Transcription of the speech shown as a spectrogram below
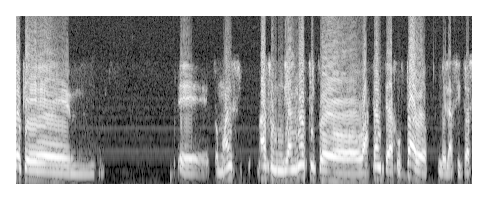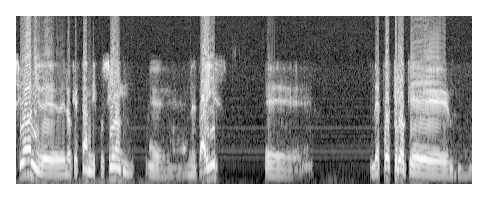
creo que mm, eh, como es hace un diagnóstico bastante ajustado de la situación y de, lo que está en discusión eh, en el país. Eh, después creo que mm,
